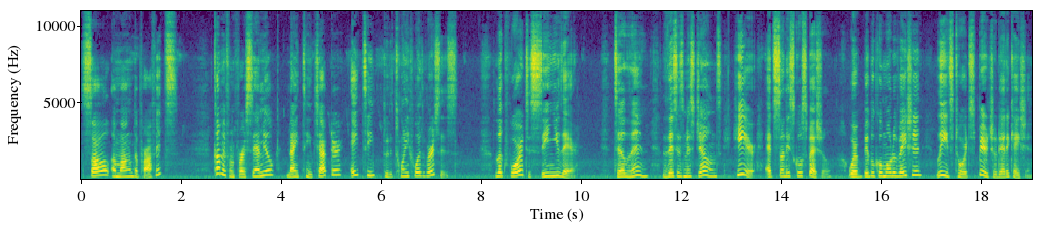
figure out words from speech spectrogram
Saul Among the Prophets, coming from 1 Samuel 19th chapter, 18th through the 24th verses. Look forward to seeing you there. Till then, this is Miss Jones here at Sunday School Special, where biblical motivation leads towards spiritual dedication.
